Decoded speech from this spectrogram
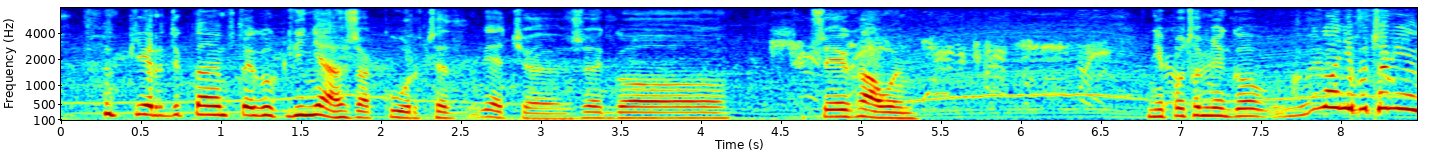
pierdyknąłem w tego gliniarza, kurczę, wiecie, że go przejechałem. Niepotrzebnie go, no niepotrzebnie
